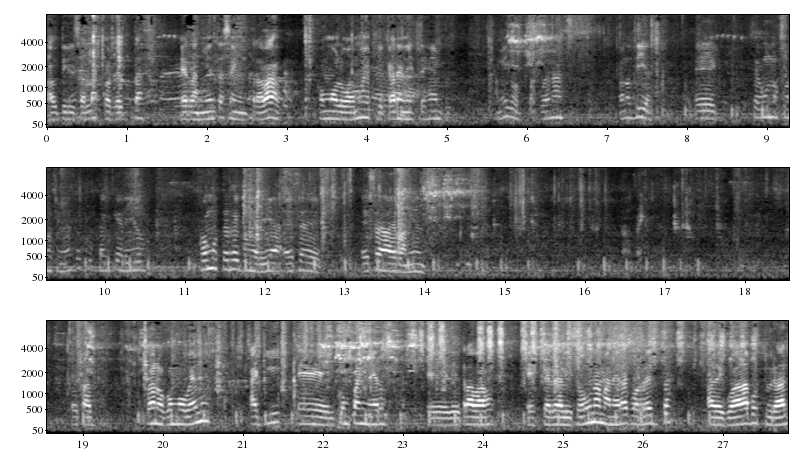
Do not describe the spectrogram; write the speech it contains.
a utilizar las correctas herramientas en el trabajo, como lo vamos a explicar en este ejemplo. Amigos, buenas, buenos días. Eh, según los conocimientos que usted ha querido, ¿cómo usted recogería ese, esa herramienta? Exacto. Bueno, como vemos, aquí eh, el compañero eh, de trabajo este, realizó una manera correcta, adecuada postural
